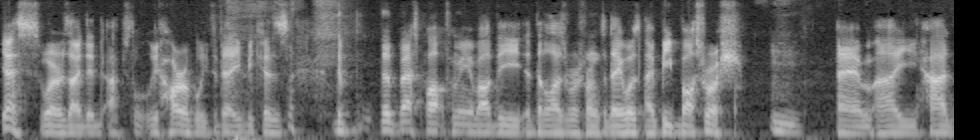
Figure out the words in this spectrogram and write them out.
Yes, whereas I did absolutely horribly today because the the best part for me about the the Lazarus run today was I beat Boss Rush. Mhm. Um, I had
